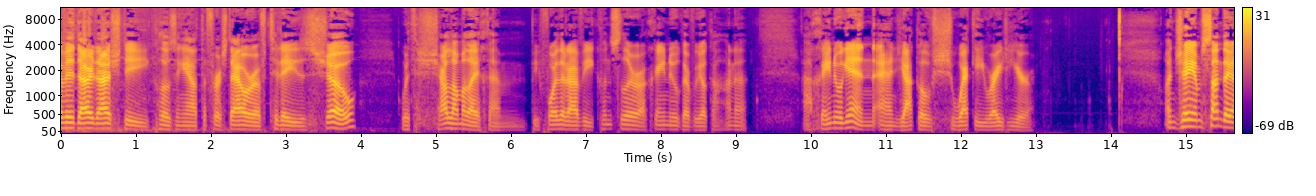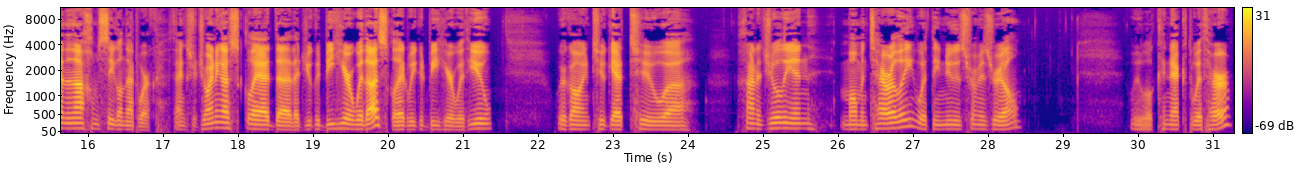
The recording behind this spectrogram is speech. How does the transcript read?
David Ardashti closing out the first hour of today's show with Shalom Aleichem. Before that, Avi Kunstler, Achenu Gabriel Kahana, Achenu again, and Yaakov Shweki right here on JM Sunday on the Nachum Segal Network. Thanks for joining us. Glad uh, that you could be here with us. Glad we could be here with you. We're going to get to uh, Hannah Julian momentarily with the news from Israel. We will connect with her.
